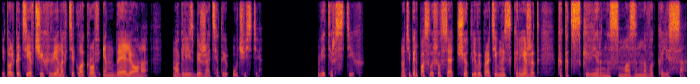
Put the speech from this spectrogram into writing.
и только те, в чьих венах текла кровь Энделиона, могли избежать этой участи. Ветер стих, но теперь послышался отчетливый противный скрежет, как от скверно смазанного колеса.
